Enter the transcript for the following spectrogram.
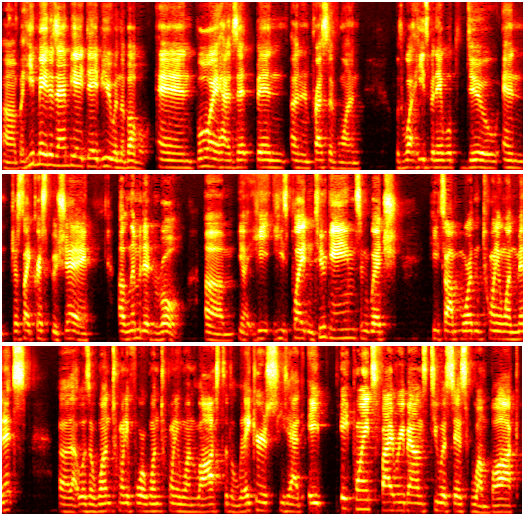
Uh, but he made his NBA debut in the bubble, and boy, has it been an impressive one with what he's been able to do. And just like Chris Boucher, a limited role. Um, you know, he, he's played in two games in which he saw more than 21 minutes. Uh, that was a 124 121 loss to the Lakers. He's had eight eight points, five rebounds, two assists, one block.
